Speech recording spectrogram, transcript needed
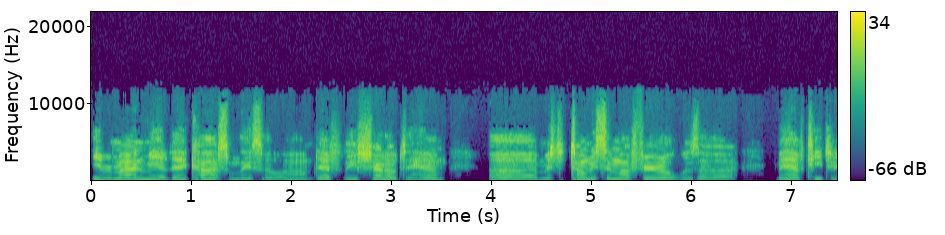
he reminded me of that constantly. So um definitely shout out to him. Uh, Mr. Tony Semi Farrell was a math teacher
